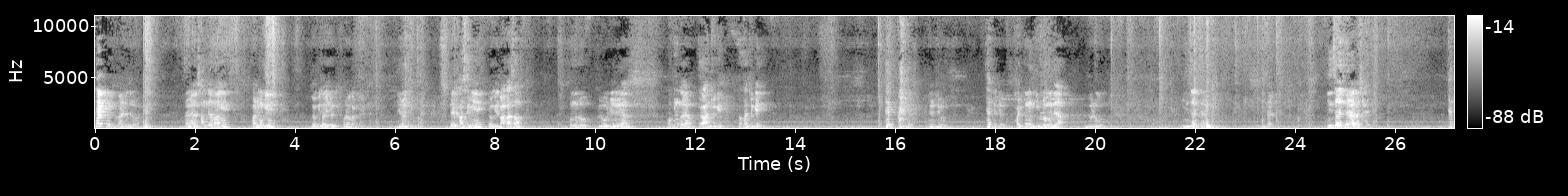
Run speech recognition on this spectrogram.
탭 이렇게 말려 들어가게. 그러면 상대방이 발목이 여기서 이렇게 돌아갈 거예요. 이런 식으로. 내 가슴이 여기를 막아서 손으로 들어 올리면 꺾이는 거예요. 그 안쪽이 바깥쪽이 탭. 이런 식으로. 탭 이렇게 발등을 누르면 돼요. 누르고 인사이드 드라이브 인사이드 인사이드 드라이브가 잘 돼. 탭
